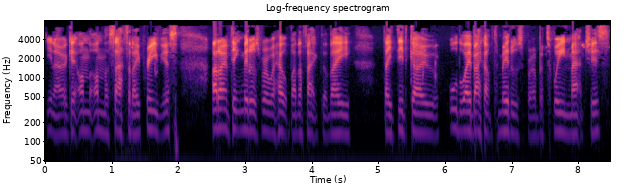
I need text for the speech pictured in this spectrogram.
you know, get on on the Saturday previous. I don't think Middlesbrough were helped by the fact that they they did go all the way back up to Middlesbrough between matches.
